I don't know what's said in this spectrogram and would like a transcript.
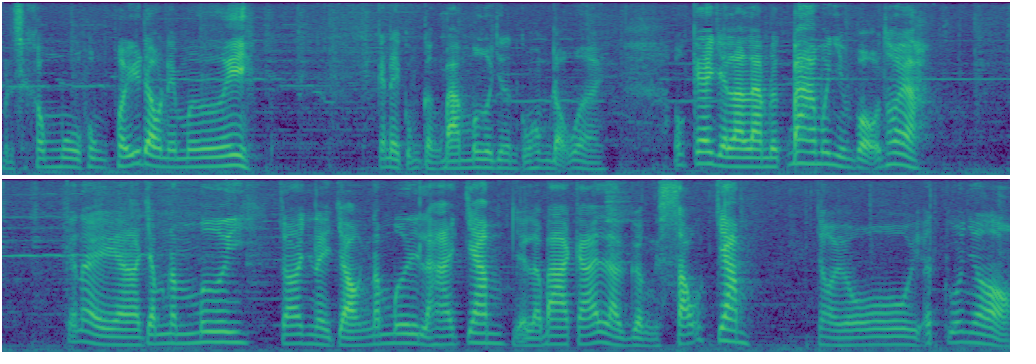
Mình sẽ không mua phung phí đâu anh em ơi. Cái này cũng cần 30 cho nên cũng không đủ rồi. Ok vậy là làm được 30 nhiệm vụ thôi à. Cái này 150 à, cho này tròn 50 đi là 200 vậy là ba cái là gần 600 trời ơi ít quá nhờ.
